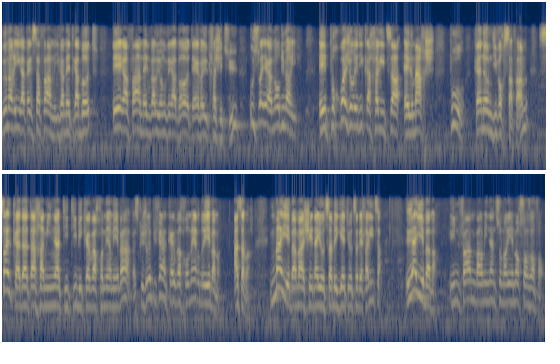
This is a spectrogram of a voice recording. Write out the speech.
le mari, il appelle sa femme, il va mettre la botte, et la femme, elle va lui enlever la botte, et elle va lui cracher dessus. Ou soit il y a la mort du mari. Et pourquoi j'aurais dit que la Khalitsa, elle marche pour qu'un homme divorce sa femme? Parce que j'aurais pu faire un kavachomer de Yebama. À savoir, ma Yebama shena yotsa beget yotsa. La Yebama, une femme, Barminan, son mari est mort sans enfant.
